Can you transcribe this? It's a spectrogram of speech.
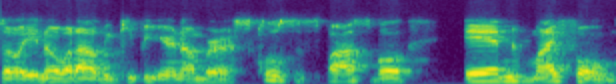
So you know what? I'll be keeping your number as close as possible in my phone.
